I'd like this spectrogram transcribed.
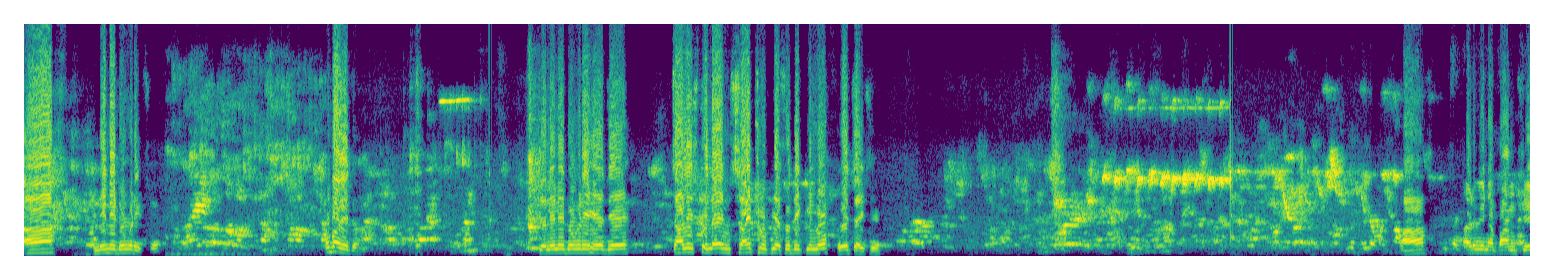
આ લીલી ડુંગળી છે શું ભાવ વેચો જે લીલી ડુંગળી છે જે ચાલીસથી લઈને સાઠ રૂપિયા સુધી કિલો વેચાય છે આ અળવીના પાન છે,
